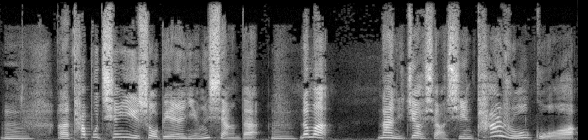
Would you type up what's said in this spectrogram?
嗯呃，他不轻易受别人影响的。嗯，那么，那你就要小心，他如果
